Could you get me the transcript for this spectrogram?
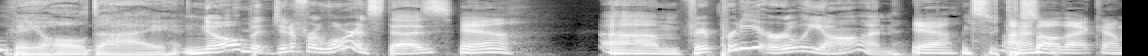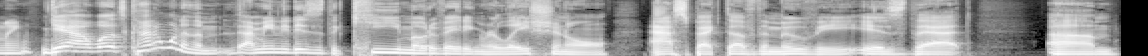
they, all die. No, but Jennifer Lawrence does. Yeah. Um, very pretty early on. Yeah. I saw of- that coming. Yeah, well, it's kind of one of the. I mean, it is the key motivating relational aspect of the movie is that um,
